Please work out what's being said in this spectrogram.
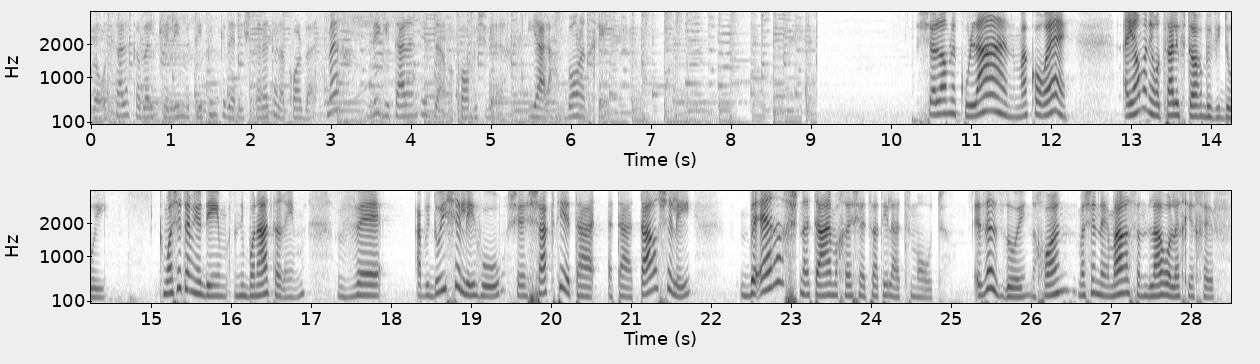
ורוצה לקבל כלים וטיפים כדי להשתלט על הכל בעצמך, דיגי טאלנטית זה המקום בשבילך. יאללה, בואו נתחיל. שלום לכולן, מה קורה? היום אני רוצה לפתוח בווידוי. כמו שאתם יודעים, אני בונה אתרים, והווידוי שלי הוא שהשקתי את, ה- את האתר שלי בערך שנתיים אחרי שיצאתי לעצמאות. איזה הזוי, נכון? מה שנאמר, הסנדלר הולך יחף.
